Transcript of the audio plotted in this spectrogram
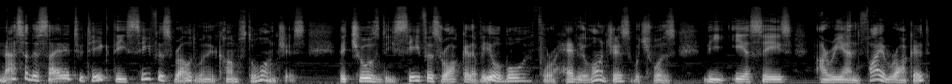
NASA decided to take the safest route when it comes to launches. They chose the safest rocket available for heavy launches, which was the ESA's Ariane 5 rocket,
